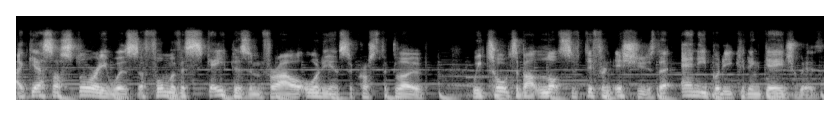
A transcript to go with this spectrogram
I guess our story was a form of escapism for our audience across the globe. We talked about lots of different issues that anybody could engage with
